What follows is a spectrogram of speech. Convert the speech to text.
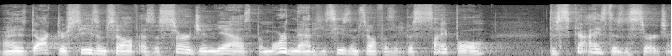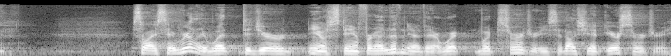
Uh, his doctor sees himself as a surgeon, yes, but more than that, he sees himself as a disciple disguised as a surgeon. So I say, Really? What did your, you know, Stanford, I live near there. What, what surgery? He said, Oh, she had ear surgery.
